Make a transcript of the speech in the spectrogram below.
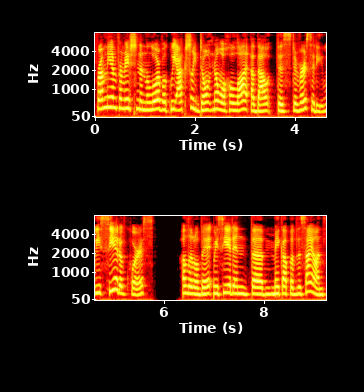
from the information in the lore book, we actually don't know a whole lot about this diversity. We see it, of course, a little bit. We see it in the makeup of the scions.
